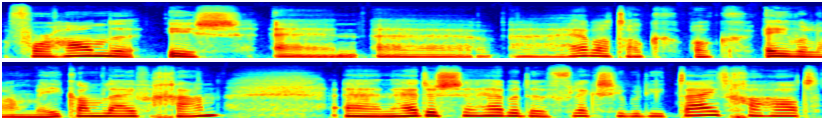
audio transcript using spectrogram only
voorhanden is en wat ook, ook eeuwenlang mee kan blijven gaan. En dus ze hebben de flexibiliteit gehad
